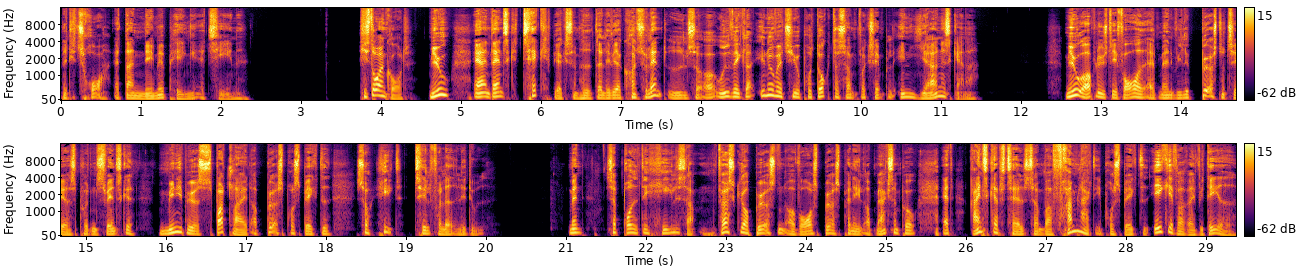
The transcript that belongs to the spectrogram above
når de tror, at der er nemme penge at tjene. Historien kort. Mew er en dansk tech-virksomhed, der leverer konsulentydelser og udvikler innovative produkter som for eksempel en hjernescanner. Mew oplyste i foråret, at man ville børsnoteres på den svenske minibørs Spotlight, og børsprospektet så helt tilforladeligt ud. Men så brød det hele sammen. Først gjorde børsen og vores børspanel opmærksom på, at regnskabstal, som var fremlagt i prospektet, ikke var revideret,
